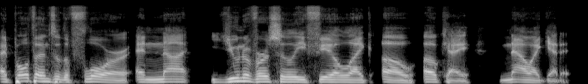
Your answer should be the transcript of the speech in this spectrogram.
at both ends of the floor and not universally feel like, oh, okay, now I get it.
